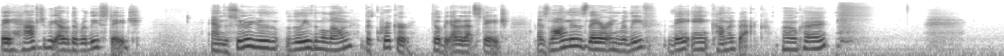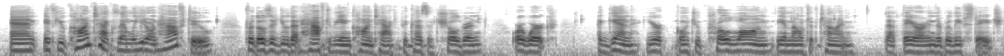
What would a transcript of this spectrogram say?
They have to be out of the relief stage. And the sooner you leave them alone, the quicker they'll be out of that stage. As long as they are in relief, they ain't coming back. Okay? And if you contact them when you don't have to, for those of you that have to be in contact because of children or work, again, you're going to prolong the amount of time that they are in the relief stage,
